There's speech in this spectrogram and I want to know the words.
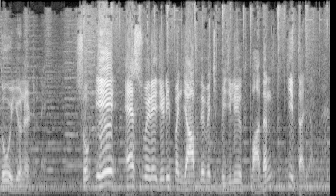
ਦੋ ਯੂਨਿਟ ਨੇ। ਸੋ ਇਹ ਇਸ ਵੇਲੇ ਜਿਹੜੀ ਪੰਜਾਬ ਦੇ ਵਿੱਚ ਬਿਜਲੀ ਉਤਪਾਦਨ ਕੀਤਾ ਜਾਂਦਾ ਹੈ।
